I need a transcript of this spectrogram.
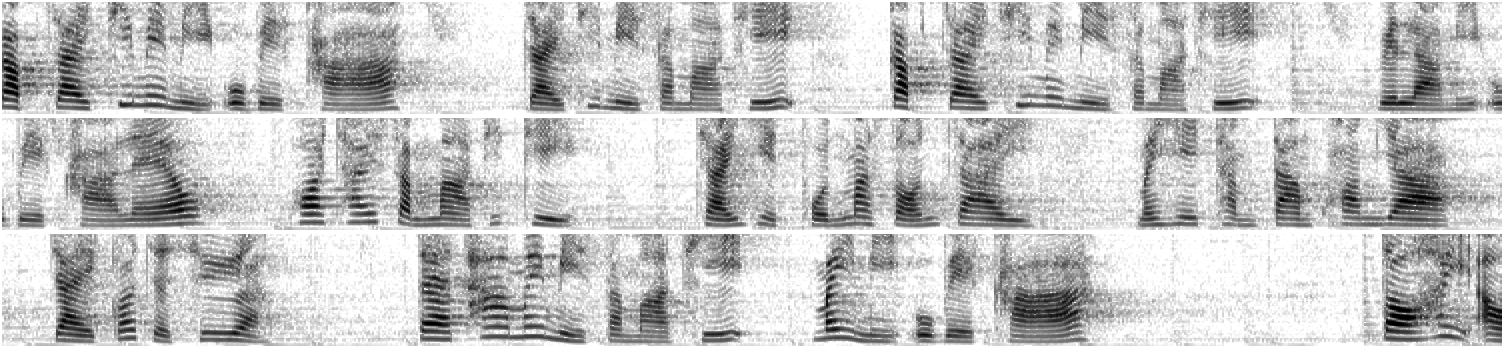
กับใจที่ไม่มีอุเบกขา ใจที่มีสมาธิ กับใจที่ไม่มีสมาธิ เวลามีอุเบกขาแล้วพอใช้สัมมาทิฏฐิ ใช้เหตุผลมาสอนใจ ไม่ให้ทำตามความอยาก ใจก็จะเชื่อ แต่ถ้าไม่มีสมาธิไม่มีอุเบกขา ต่อให้เอา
